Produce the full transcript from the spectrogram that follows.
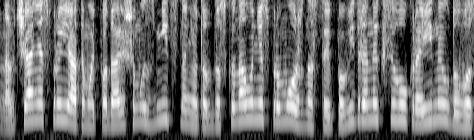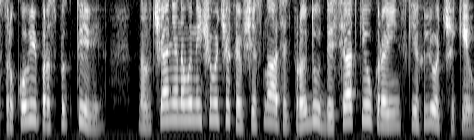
Навчання сприятимуть подальшому зміцненню та вдосконаленню спроможностей повітряних сил України у довгостроковій перспективі. Навчання на винищувачах F-16 пройдуть десятки українських льотчиків.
